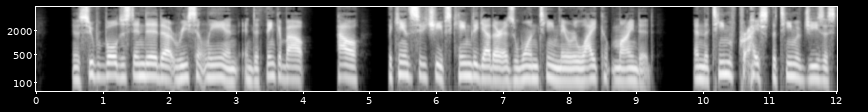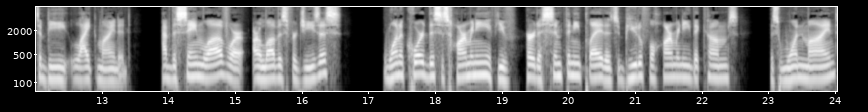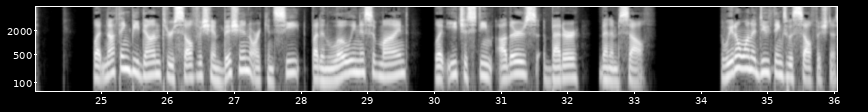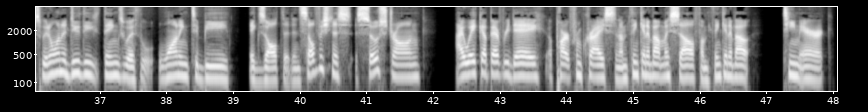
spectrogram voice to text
the Super Bowl just ended uh, recently, and, and to think about how the Kansas City Chiefs came together as one team, they were like minded. And the team of Christ, the team of Jesus, to be like minded, have the same love, where our love is for Jesus. One accord, this is harmony. If you've heard a symphony play, there's beautiful harmony that comes this one mind. Let nothing be done through selfish ambition or conceit, but in lowliness of mind, let each esteem others better than himself. We don't want to do things with selfishness. We don't want to do these things with wanting to be exalted. And selfishness is so strong. I wake up every day apart from Christ and I'm thinking about myself. I'm thinking about Team Eric.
